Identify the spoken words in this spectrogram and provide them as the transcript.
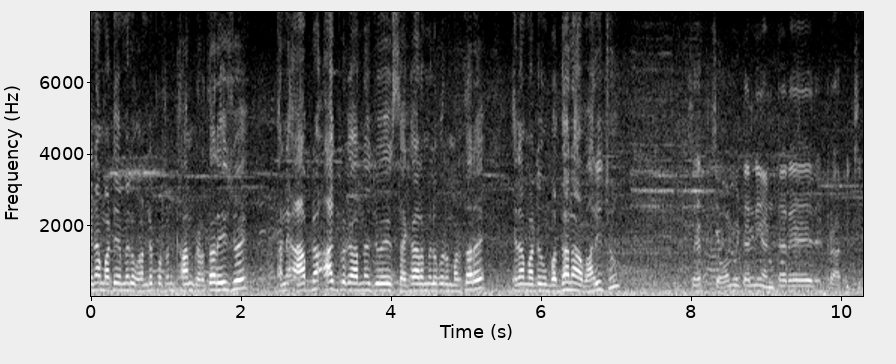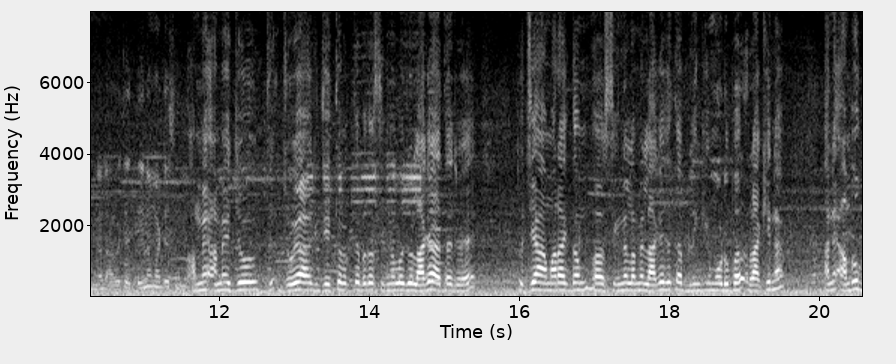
એના માટે અમે લોકો હંડ્રેડ પર્સન્ટ કામ કરતા રહી જોઈએ અને આપના આ જ પ્રકારના જો એ સહકાર અમે લોકોને મળતા રહે એના માટે હું બધાના આભારી છું. સાહેબ સો મીટરની અંતરે ટ્રાફિક સિગ્નલ આવે છે તેના માટે શું? અમે અમે જો જોયા જે તે વખતે બધા સિગ્નલો જો લાગ્યા હતા જો તો જ્યાં અમારા એકદમ સિગ્નલ અમે લાગે છે ત્યાં બ્લિંકિંગ મોડ ઉપર રાખીને અને અમુક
